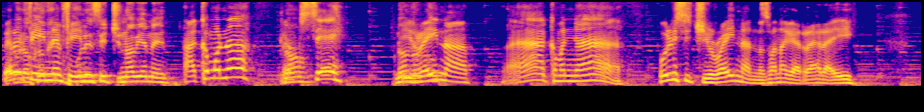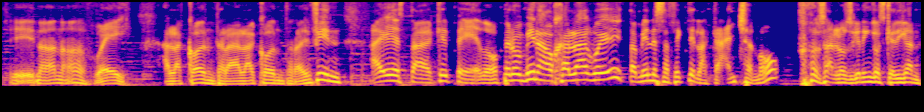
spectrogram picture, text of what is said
Pero, en fin, en fin. Pulisic no viene. Ah, ¿cómo no? No. sí. No, y no, no. Reina. Ah, ¿cómo no? Pulisic y Reina nos van a agarrar ahí. Sí, no, no, güey. A la contra, a la contra. En fin, ahí está, qué pedo. Pero mira, ojalá, güey, también les afecte la cancha, ¿no? O sea, los gringos que digan,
